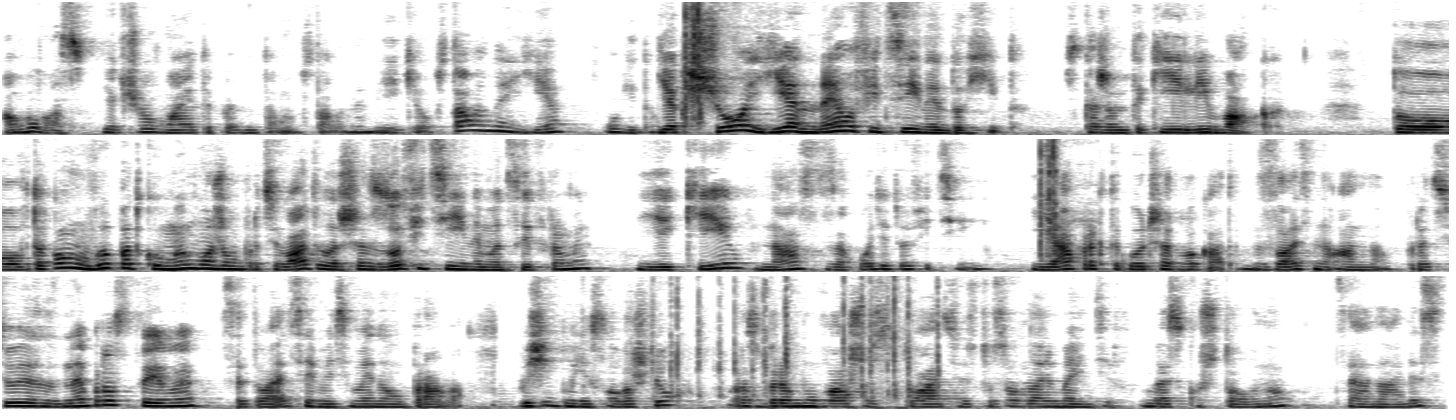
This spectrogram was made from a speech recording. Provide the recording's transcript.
Або вас, якщо ви маєте певні там обставини, які обставини є у відео. Якщо є неофіційний дохід, скажімо, такий лівак, то в такому випадку ми можемо працювати лише з офіційними цифрами, які в нас заходять офіційно. Я практикуючий адвокат, Златіна Анна, працює з непростими ситуаціями сімейного права. Пишіть мені слово шлюб, розберемо вашу ситуацію стосовно аліментів безкоштовно. Це аналіз.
